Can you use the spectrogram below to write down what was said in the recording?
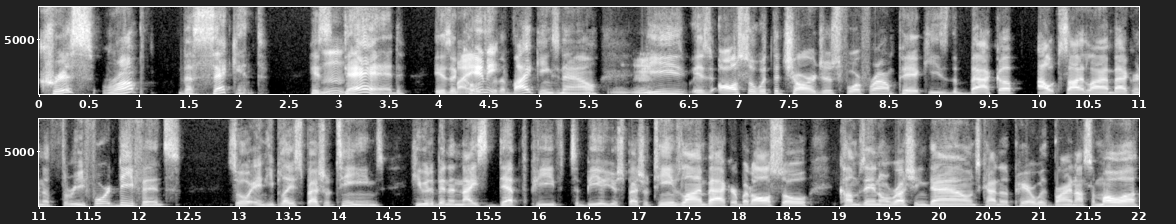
Chris Rumph the second, his mm. dad is a Miami. coach for the Vikings now. Mm-hmm. He is also with the Chargers, fourth round pick. He's the backup outside linebacker in a 3 4 defense. So, and he plays special teams he would have been a nice depth piece to be your special teams linebacker, but also comes in on rushing downs, kind of a pair with Brian Asamoah.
